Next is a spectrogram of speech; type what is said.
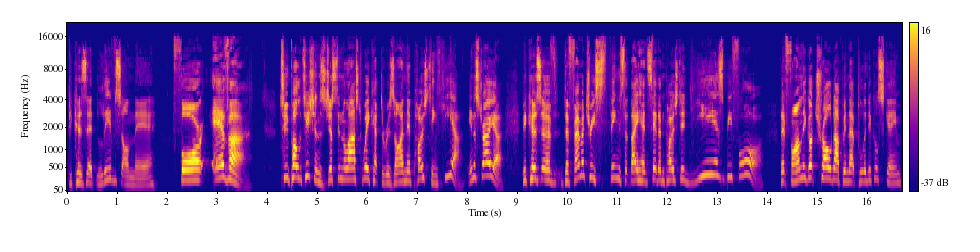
because it lives on there forever. Two politicians just in the last week had to resign their posting here in Australia because of defamatory things that they had said and posted years before that finally got trolled up in that political scheme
